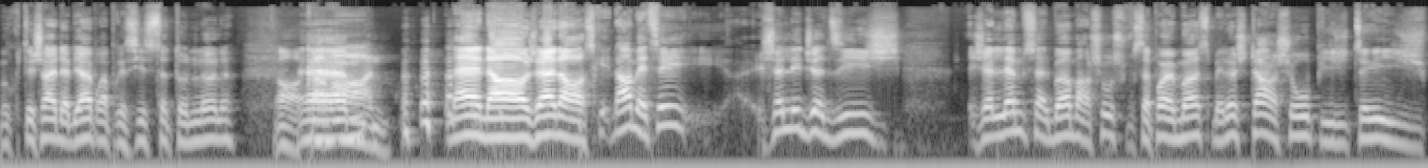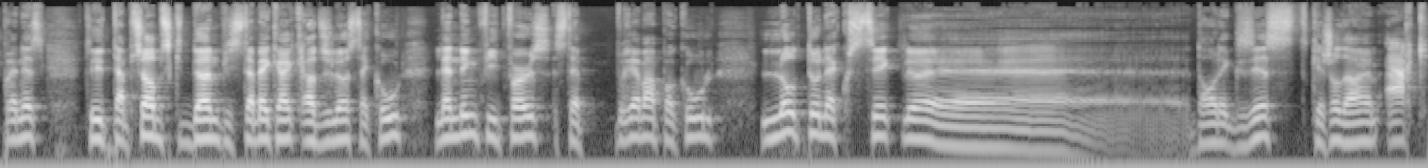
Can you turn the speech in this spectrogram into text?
m'a coûté cher de bière pour apprécier cette tune-là, là. Oh, come Euh, on. non, non, je, non, non, mais tu sais, je l'ai déjà dit, je, je l'aime cet album en show, je trouve que c'est pas un must, mais là, j'étais en show, puis tu sais, je prenais, tu t'absorbes ce qu'il te donne, puis c'était bien correct rendu là, c'était cool. Landing Feet First, c'était vraiment pas cool. L'autre tune acoustique, là, euh, Don't Exist, quelque chose de même, Arc.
